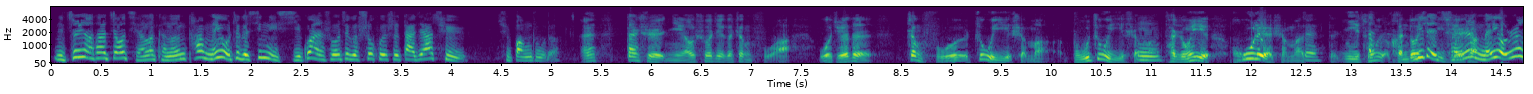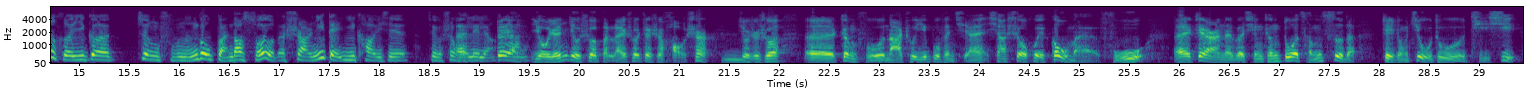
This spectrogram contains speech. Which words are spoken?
你真要他交钱了，可能他没有这个心理习惯，说这个社会是大家去。去帮助的。哎，但是你要说这个政府啊，我觉得政府注意什么，不注意什么，他容易忽略什么。对，你从很多你得承认，没有任何一个政府能够管到所有的事儿，你得依靠一些这个社会力量。对啊，有人就说，本来说这是好事儿，就是说，呃，政府拿出一部分钱向社会购买服务，哎，这样那个形成多层次的这种救助体系，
